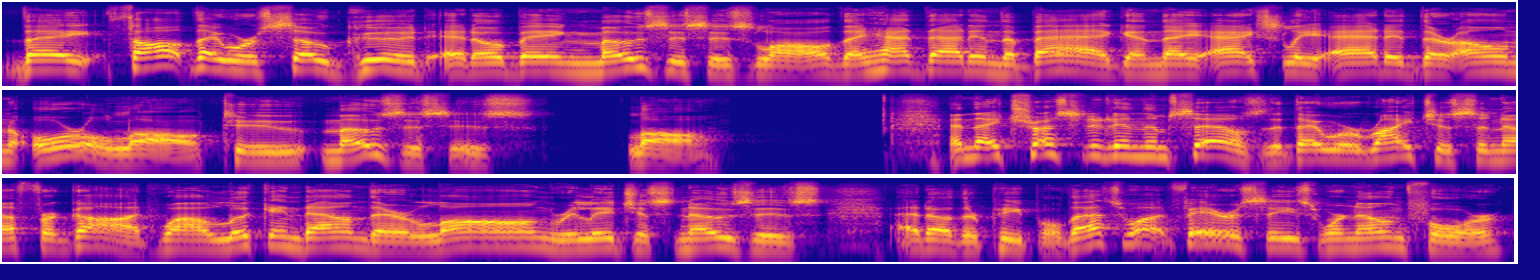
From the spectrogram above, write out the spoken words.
they thought they were so good at obeying Moses' law, they had that in the bag, and they actually added their own oral law to Moses' law. And they trusted in themselves that they were righteous enough for God while looking down their long religious noses at other people. That's what Pharisees were known for.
